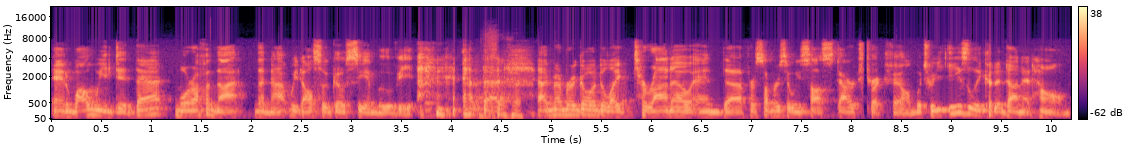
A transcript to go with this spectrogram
And while we did that, more often not than not, we'd also go see a movie. At that, I remember going to like Toronto, and uh, for some reason we saw a Star Trek film, which we easily could have done at home.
